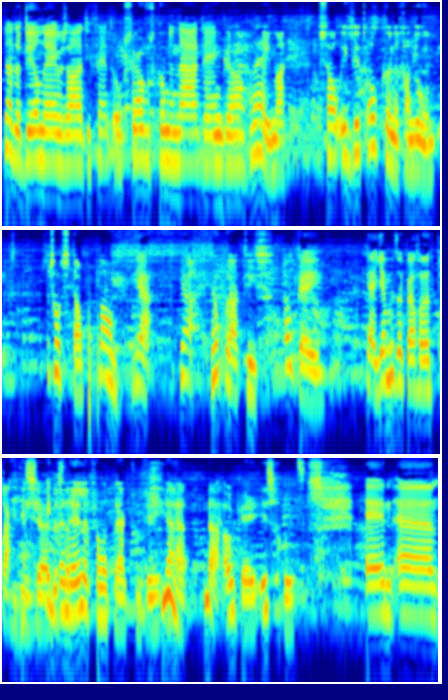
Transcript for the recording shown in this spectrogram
ja, de deelnemers aan het event ook zelf eens kunnen nadenken. van, Hé, maar zou ik dit ook kunnen gaan doen? Een soort stappenplan. Ja, Ja, heel praktisch. oké. Ja, jij bent ook wel van het praktische. ik dus ben dat- heel erg van het praktische. Ja, Ja. nou oké, is goed. En eh,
